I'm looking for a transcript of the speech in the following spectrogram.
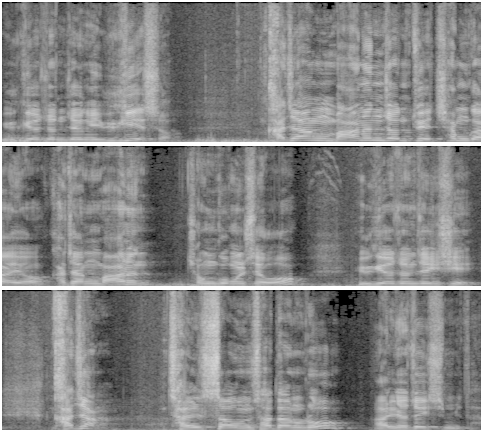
6.25 전쟁의 위기에서 가장 많은 전투에 참가하여 가장 많은 전공을 세워 6.25 전쟁 시 가장 잘 싸운 사단으로 알려져 있습니다.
